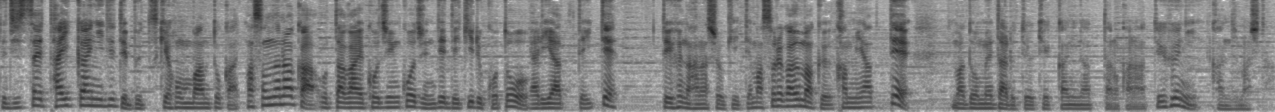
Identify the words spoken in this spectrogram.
で、実際大会に出てぶっつけ本番とか、まあ、そんな中、お互い個人個人でできることをやり合っていて、っていう風な話を聞いて、まあ、それがうまく噛み合って、まあ、銅メダルという結果になったのかなというふうに感じました。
